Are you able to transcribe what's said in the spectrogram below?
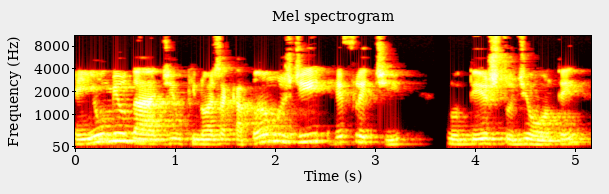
em humildade, o que nós acabamos de refletir no texto de ontem,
